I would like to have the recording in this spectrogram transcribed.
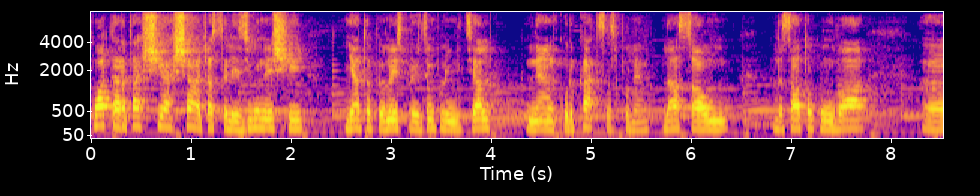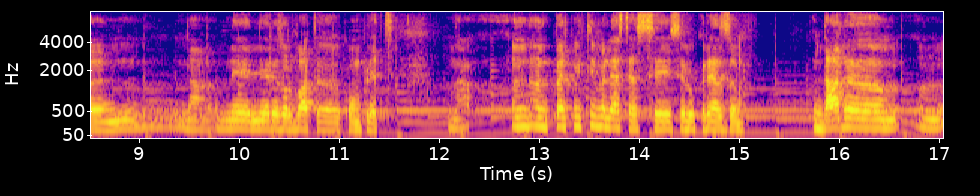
poate arăta și așa această leziune și iată pe noi, spre exemplu, inițial ne-a încurcat, să spunem, da? sau lăsat-o cumva uh, na, nerezolvată complet. Da? în, în perspectivele astea se, se lucrează. Dar uh,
